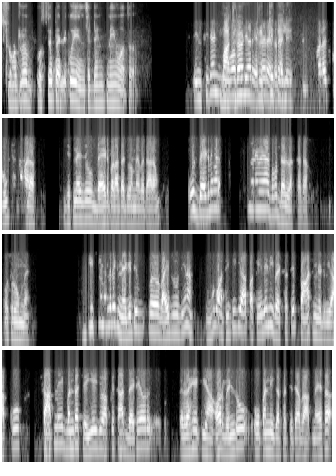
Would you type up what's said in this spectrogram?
सो मतलब उससे पहले कोई इंसिडेंट नहीं हुआ था? इंसिडेंट माथेरान यार ऐसा रहता था पहले कि वाला जो रूम था ना हमारा जिसमें जो बेड पड़ा था जो मैं बता रहा हूँ उस बेड में यार में यार बहुत डर लगता था उस रूम में। बीच में मतलब एक नेगेटिव वाइब्स होती है ना वो आती थी कि आप अकेले नहीं बैठ सकते पाँच मिनट भी। आपको साथ में एक बंदा चाहिए जो आपके साथ बैठे और रहे कि हाँ और विंडो ओपन नहीं कर सकते थे आप रात में। ऐसा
